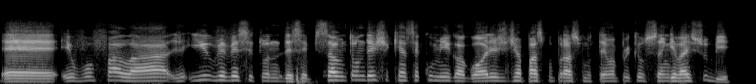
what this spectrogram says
é, eu vou falar. E o VV citou na decepção, então deixa que essa é comigo agora e a gente já passa para o próximo tema, porque o sangue vai subir.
